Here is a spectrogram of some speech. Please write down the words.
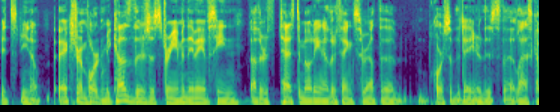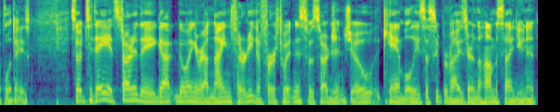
it's you know extra important because there's a stream and they may have seen other testimony and other things throughout the course of the day or this the last couple of days. So today it started. They got going around 9:30. The first witness was Sergeant Joe Campbell. He's a supervisor in the homicide unit.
